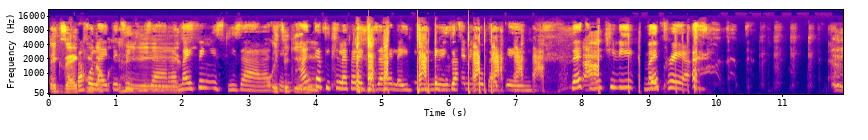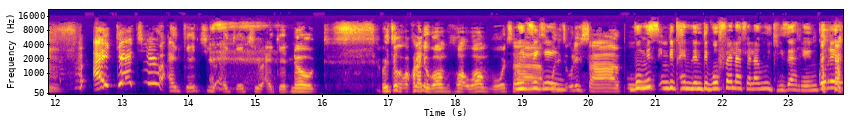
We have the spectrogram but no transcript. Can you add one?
exactly Ba go ba- light-etse. Yes. My thing is geyser-a, Oh, it's tjhe. a game. Ha nka fitlhela fela geyser-a e light-ile, ke tsene mo bakeng. That's literally my prayer. I get you. I get you. I get you. I get no. O itse go na le warm wa- warm water. O keng? O le sharp. bo miss independent bo fela fela mo geyser-eng kore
